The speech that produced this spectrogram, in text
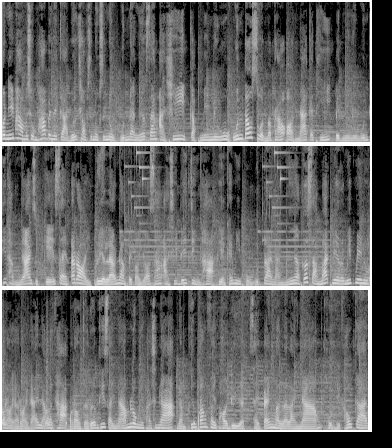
วันนี้พามาชมภาพบรรยากาศเวิร์กช็อปสนุกสนุกวุ้นนางเงือกสร้างอาชีพ กับเมนู วุ้นเต้าส่วนมะพร้าวอ่อนหน้ากะทิ เป็นเมนูวุ้นที่ทำง่ายสุดเก๋แสนอร่อย เรียนแล้วนำไปต่อยอดสร้างอาชีพได้จริงค่ะ เพียงแค่มีผงวุ้นตรานางเงือกก็สามารถเนรมิตเมนูอร่อยๆได้แล้วล่ะค่ะ เราจะเริ่มที่ใส่น้ำลงในภาชนะนำขึ้นตั้งไฟพอเดือด ใส่แป้งมันละลายน้ำคนให้เข้ากัน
